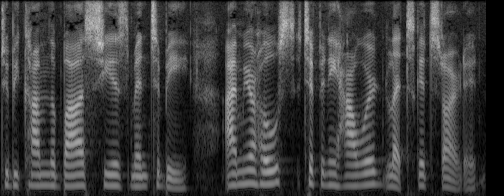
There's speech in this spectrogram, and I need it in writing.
to become the boss she is meant to be. I'm your host, Tiffany Howard. Let's get started.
